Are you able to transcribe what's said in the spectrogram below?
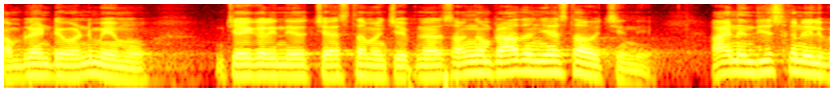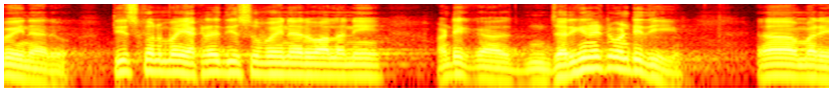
కంప్లైంట్ ఇవ్వండి మేము చేయగలిగింది ఏదో చేస్తామని చెప్పినారు. సంఘం ప్రార్థన చేస్తూ వచ్చింది. ఆయనను తీసుకుని వెళ్ళిపోయినారు. తీసుకుని పోయి ఎక్కడ తీసుకుపోయినారు వాళ్ళని? అంటే జరిగినటువంటిది మరి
